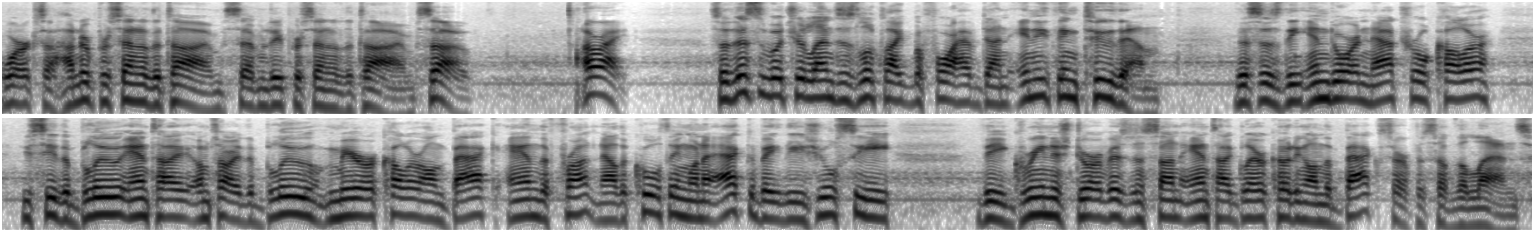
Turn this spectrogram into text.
works 100% of the time, 70% of the time. So, all right. So this is what your lenses look like before I have done anything to them. This is the indoor natural color. You see the blue anti, I'm sorry, the blue mirror color on back and the front. Now the cool thing when I activate these, you'll see the greenish DuraVision Sun anti-glare coating on the back surface of the lens.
